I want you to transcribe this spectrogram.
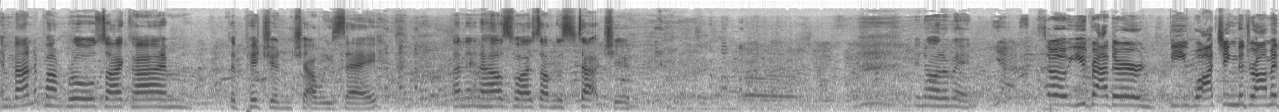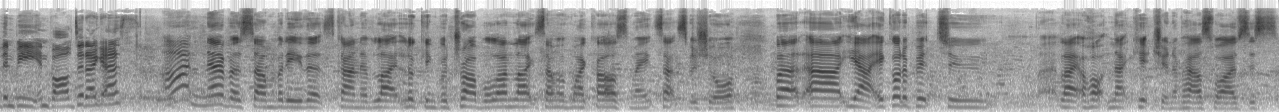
in Vanderpump Rules, like I'm the pigeon, shall we say, and in Housewives, I'm the statue. you know what I mean? Yeah. So you'd rather be watching the drama than be involved in, I guess? I'm never somebody that's kind of like looking for trouble, unlike some of my castmates, that's for sure. But uh, yeah, it got a bit too like hot in that kitchen of Housewives this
